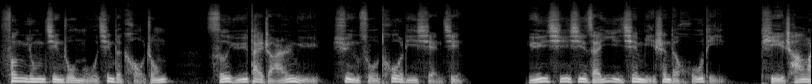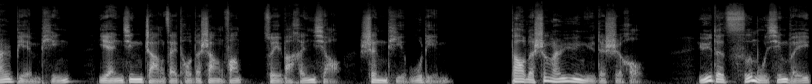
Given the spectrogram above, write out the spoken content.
蜂拥进入母亲的口中。雌鱼带着儿女迅速脱离险境。鱼栖息在一千米深的湖底，体长而扁平，眼睛长在头的上方，嘴巴很小，身体无鳞。到了生儿育女的时候。鱼的慈母行为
